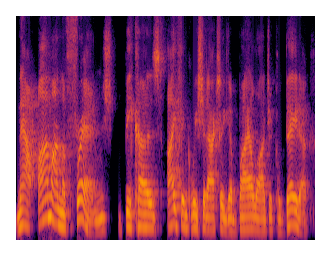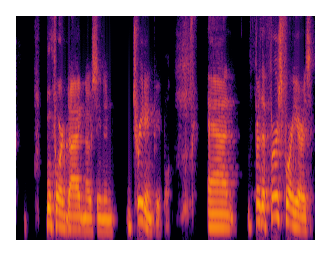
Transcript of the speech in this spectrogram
now I'm on the fringe because I think we should actually get biological data before diagnosing and treating people. And for the first four years,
